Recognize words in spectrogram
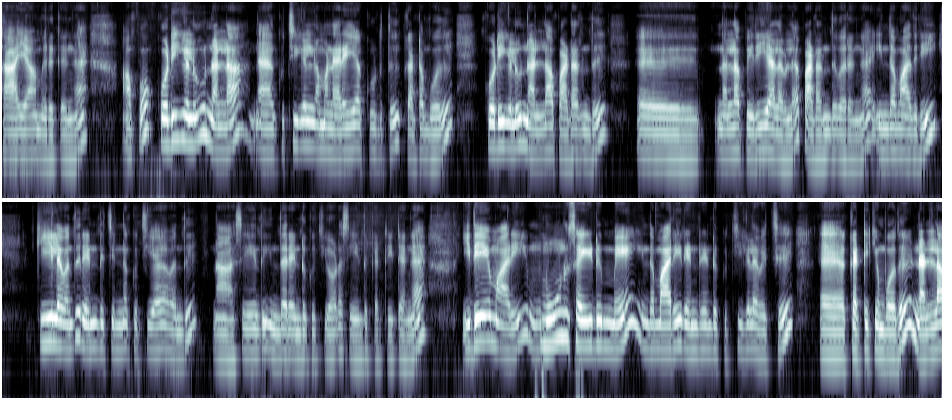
சாயாமல் இருக்குங்க. அப்போது கொடிகளும் நல்லா ந குச்சிகள் நம்ம நிறையா கொடுத்து கட்டும்போது கொடிகளும் நல்லா படர்ந்து நல்லா பெரிய அளவில் படர்ந்து வருங்க. இந்த மாதிரி கீழே வந்து ரெண்டு சின்ன குச்சியாக வந்து நான் சேர்ந்து இந்த ரெண்டு குச்சியோடு சேர்ந்து கட்டிட்டேங்க. இதே மாதிரி மூணு சைடுமே இந்த மாதிரி ரெண்டு ரெண்டு குச்சிகளை வச்சு கட்டிக்கும்போது நல்லா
